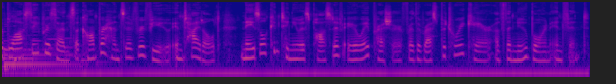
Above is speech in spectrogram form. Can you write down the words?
DiBlasi presents a comprehensive review entitled Nasal Continuous Positive Airway Pressure for the Respiratory Care of the Newborn Infant.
